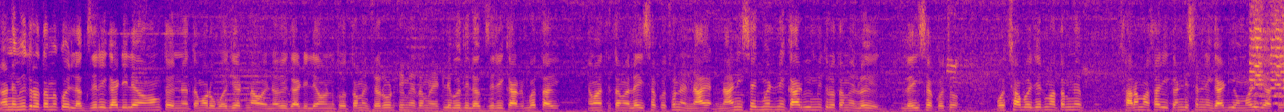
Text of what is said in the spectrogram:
અને મિત્રો, તમે કોઈ લક્ઝરી ગાડી લેવા માંગતો હોય ને તમારું બજેટ ના હોય, નવી ગાડી લેવાનું, તો તમે જરૂરથી મેં તમે એટલી બધી લક્ઝરી કાર બતાવી. એમાંથી તમે લઈ શકો છો ને નાની સેગમેન્ટની કાર બી મિત્રો તમે લઈ લઈ શકો છો. ઓછા બજેટમાં તમને સારામાં સારી કન્ડિશનની ગાડીઓ મળી જશે.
